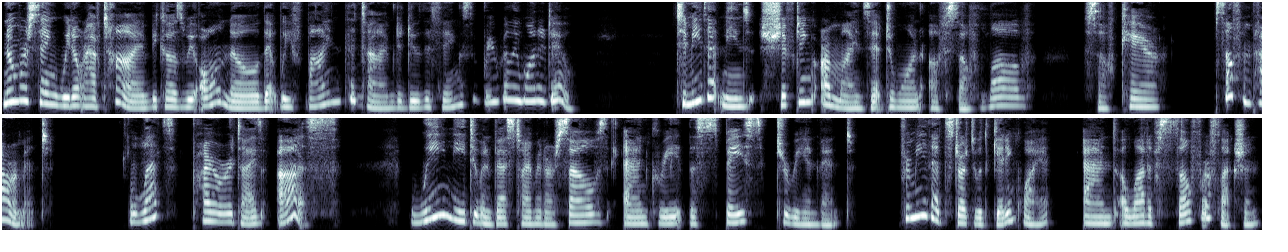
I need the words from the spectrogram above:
No more saying we don't have time because we all know that we find the time to do the things we really want to do. To me, that means shifting our mindset to one of self love, self care, self empowerment. Let's prioritize us. We need to invest time in ourselves and create the space to reinvent. For me, that starts with getting quiet and a lot of self reflection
